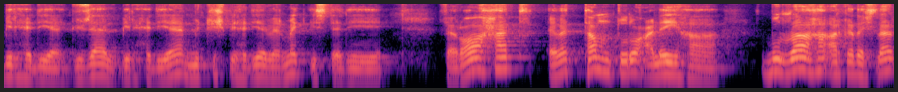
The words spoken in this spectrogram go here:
bir hediye, güzel bir hediye, müthiş bir hediye vermek istedi. Ferahat evet tam turu aleyha. Bu raha arkadaşlar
